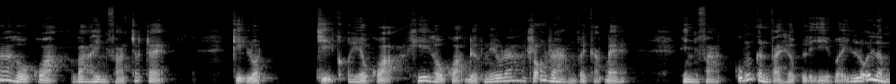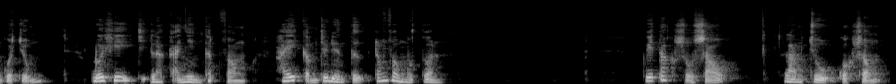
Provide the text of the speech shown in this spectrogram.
ra hậu quả và hình phạt cho trẻ. Kỷ luật chỉ có hiệu quả khi hậu quả được nêu ra rõ ràng với các bé. Hình phạt cũng cần phải hợp lý với lỗi lầm của chúng. Đôi khi chỉ là cái nhìn thất vọng hay cấm chơi điện tử trong vòng một tuần. Quy tắc số 6. Làm chủ cuộc sống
